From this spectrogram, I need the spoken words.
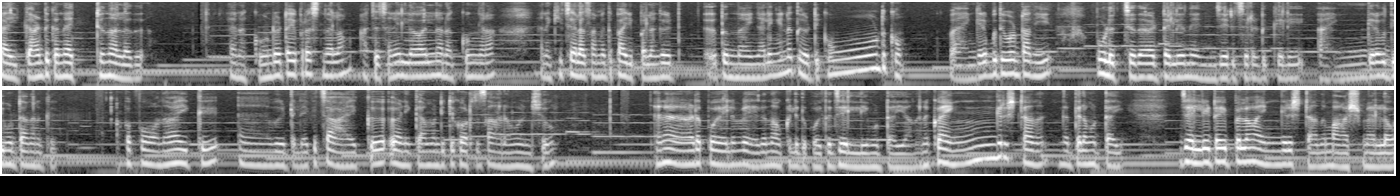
കഴിക്കാണ്ടിരിക്കുന്ന ഏറ്റവും നല്ലത്. എനക്കും കൊണ്ടിട്ട് ഈ പ്രശ്നമെല്ലാം. അച്ഛനില്ലാലും എനക്കും ഇങ്ങനെ എനിക്ക് ചില സമയത്ത് പരിപ്പെല്ലാം കേട്ട് തിന്നു കഴിഞ്ഞാൽ ഇങ്ങനെ തേട്ടിക്കൊണ്ടിരിക്കും ഭയങ്കര ബുദ്ധിമുട്ടാണ് ഈ പൊളിച്ചത് തേട്ടൽ നെഞ്ചരിച്ചിലെടുക്കൽ ഭയങ്കര ബുദ്ധിമുട്ടാണ് എനിക്ക്. അപ്പോൾ പോകുന്ന വഴിക്ക് വീട്ടിലേക്ക് ചായക്ക് എണിക്കാൻ വേണ്ടിയിട്ട് കുറച്ച് സാധനം മേടിച്ചു. ഞാൻ ആടെ പോയാലും വേഗം നോക്കൽ ഇതുപോലത്തെ ജെല്ലി മുട്ടായിയാണ് എനിക്ക് ഭയങ്കര ഇഷ്ടമാണ് ഇങ്ങനത്തെ മുട്ടായി. ജെല്ലി ടൈപ്പെല്ലാം ഭയങ്കര ഇഷ്ടമാണ് മാഷ്മെല്ലോ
